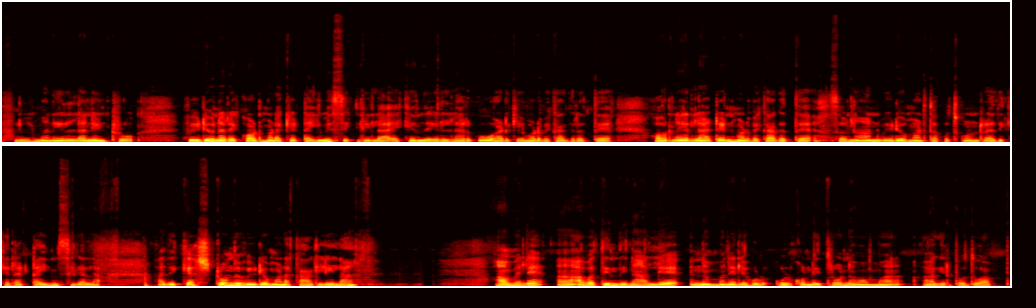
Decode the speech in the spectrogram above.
ಫುಲ್ ಮನೆಯೆಲ್ಲ ನೆಂಟರು. ವೀಡಿಯೋನ ರೆಕಾರ್ಡ್ ಮಾಡೋಕ್ಕೆ ಟೈಮೇ ಸಿಗಲಿಲ್ಲ. ಯಾಕೆಂದರೆ ಎಲ್ಲರಿಗೂ ಅಡುಗೆ ಮಾಡಬೇಕಾಗಿರುತ್ತೆ. ಅವ್ರನ್ನ ಎಲ್ಲ ಅಟೆಂಡ್ ಮಾಡಬೇಕಾಗತ್ತೆ. ಸೊ ನಾನು ವೀಡಿಯೋ ಮಾಡ್ತಾ ಕೂತ್ಕೊಂಡ್ರೆ ಅದಕ್ಕೆಲ್ಲ ಟೈಮ್ ಸಿಗಲ್ಲ. ಅದಕ್ಕೆ ಅಷ್ಟೊಂದು ವೀಡಿಯೋ ಮಾಡೋಕ್ಕಾಗಲಿಲ್ಲ. ಆಮೇಲೆ ಅವತ್ತಿನ ದಿನ ಅಲ್ಲೇ ನಮ್ಮ ಮನೆಯಲ್ಲೇ ಉಳ್, ಉಳ್ಕೊಂಡಿದ್ರು ನಮ್ಮಮ್ಮ. ಆಗಿರ್ಬೋದು ಅಪ್ಪ,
